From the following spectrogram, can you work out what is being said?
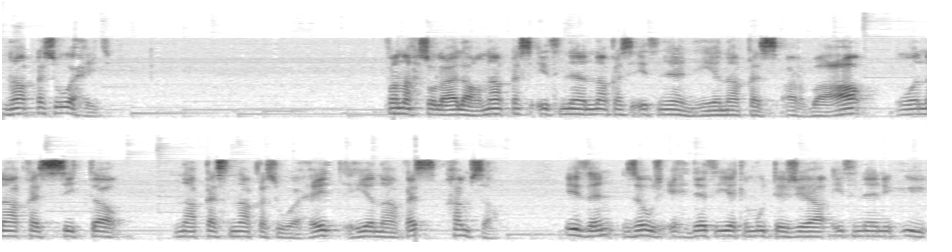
ناقص واحد. فنحصل على ناقص اثنان ناقص اثنان هي ناقص أربعة وناقص ستة ناقص ناقص واحد هي ناقص خمسة. إذا زوج إحداثية المتجهة اثنان إي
